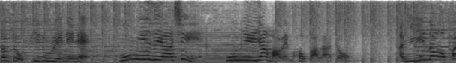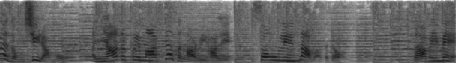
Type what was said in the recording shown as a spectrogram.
ကျုပ်တို့ပြည်သူတွေအနေနဲ့ကူညီစရာရှိရင်ကူညီရမှာပဲမဟုတ်ပါလားတော့အမည်ဆုံးအဖွဲ့ဆုံးရှိတာမို့အညာတစ်ခွင်မှာပြဿနာတွေဟာလည်းစုံလင်လှပါတော့ဒါပေမဲ့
